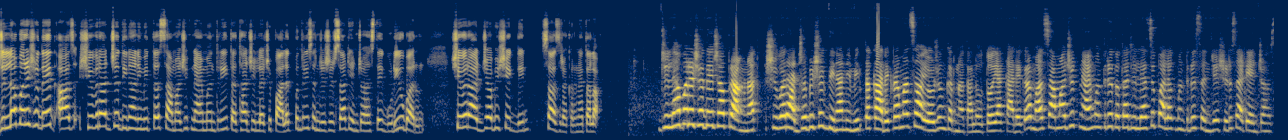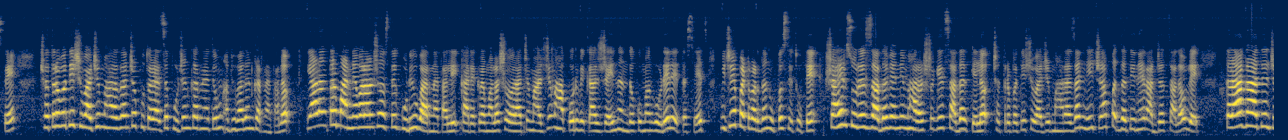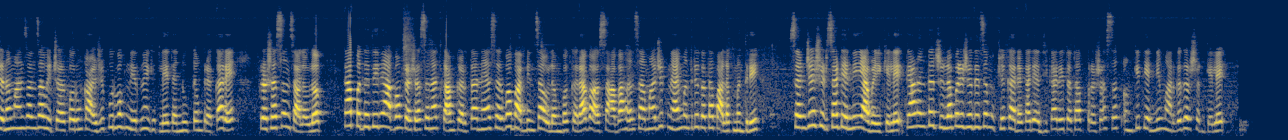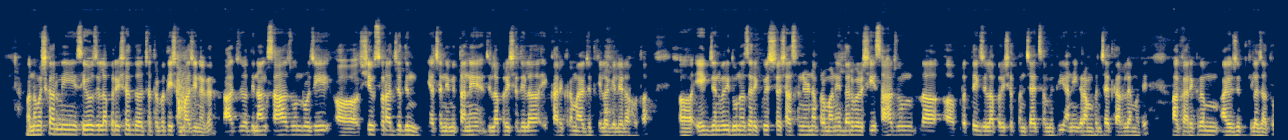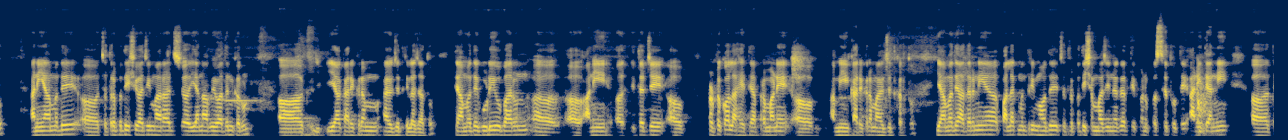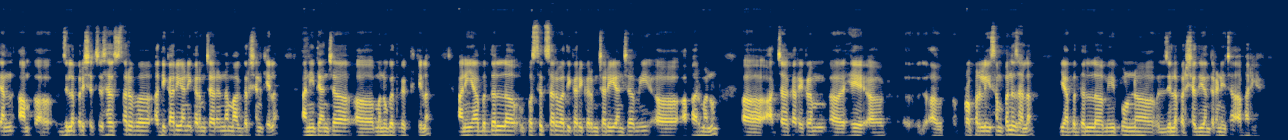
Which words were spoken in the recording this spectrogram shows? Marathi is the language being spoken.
जिल्हा परिषदेत आज शिवराज्य दिनानिमित्त सामाजिक न्यायमंत्री तथा जिल्ह्याचे पालकमंत्री संजय शिरसाट यांच्या हस्ते गुढी उभारून शिवराज्याभिषेक दिन साजरा करण्यात आला. जिल्हा परिषदेच्या प्रांगणात शिवराज्याभिषेक दिनानिमित्त कार्यक्रमाचं आयोजन करण्यात आलं होतं. या कार्यक्रमात सामाजिक न्यायमंत्री तथा जिल्ह्याचे पालकमंत्री संजय शिरसाट यांच्या हस्ते छत्रपती शिवाजी महाराजांच्या पुतळ्याचं पूजन करण्यात येऊन अभिवादन करण्यात आलं. यानंतर मान्यवरांच्या हस्ते गुढी उभारण्यात आली. कार्यक्रमाला शहराचे माजी महापौर विकास जैन नंदकुमार घोडेले तसेच विजय पटवर्धन उपस्थित होते. शाहीर सुरेश जाधव यांनी महाराष्ट्र गीत सादर केलं. छत्रपती शिवाजी महाराजांनी ज्या पद्धतीने राज्य चालवले तळागाळातील जनमानसांचा विचार करून काळजीपूर्वक निर्णय घेतले त्यांनी उत्तम प्रकारे प्रशासन चालवलं. त्या पद्धतीने आपण प्रशासनात काम करताना या सर्व बाबींचा अवलंब करावा असं आवाहन सामाजिक न्यायमंत्री तथा पालकमंत्री संजय शिरसाट यांनी यावेळी केले. त्यानंतर जिल्हा परिषदेचे मुख्य कार्यकारी अधिकारी तथा प्रशासक अंकित यांनी मार्गदर्शन केले. नमस्कार मी सीओ जिल्हा परिषद छत्रपती संभाजीनगर. आज दिनांक सहा जून रोजी शिवस्वराज्य दिन याच्या निमित्ताने जिल्हा परिषदेला एक कार्यक्रम आयोजित केला गेलेला होता. एक जानेवारी दोन हजार एकवीसच्या शासन निर्णयाप्रमाणे दरवर्षी सहा जूनला प्रत्येक जिल्हा परिषद पंचायत समिती आणि ग्रामपंचायत कार्यालयामध्ये हा कार्यक्रम आयोजित केला जातो. आणि यामध्ये छत्रपती शिवाजी महाराज यांना अभिवादन करून या कार्यक्रम आयोजित केला जातो. त्यामध्ये गुढी उभारून आणि इतर जे प्रोटोकॉल आहे त्याप्रमाणे आम्ही कार्यक्रम आयोजित करतो. यामध्ये आदरणीय पालकमंत्री महोदय छत्रपती संभाजीनगर ते पण उपस्थित होते आणि त्यांनी त्यां जिल्हा परिषदचे सर्व अधिकारी आणि कर्मचाऱ्यांना मार्गदर्शन केलं आणि त्यांच्या मनोगत व्यक्त केलं. आणि याबद्दल उपस्थित सर्व अधिकारी कर्मचारी यांचा मी आभार मानून आजचा कार्यक्रम हे प्रॉपरली संपन्न झाला. याबद्दल मी पूर्ण जिल्हा परिषद यंत्रणेचा आभारी आहे.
